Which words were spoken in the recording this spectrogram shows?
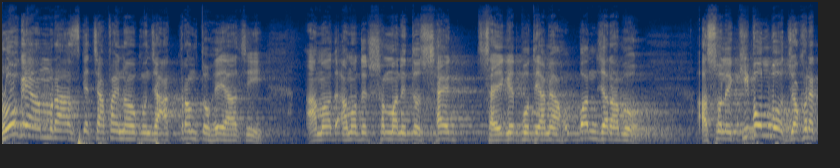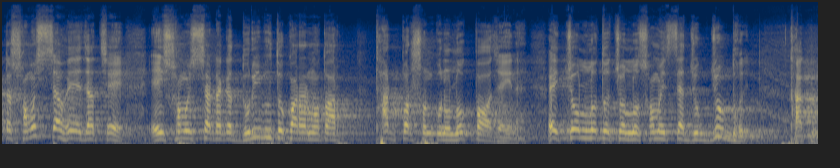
রোগে আমরা আজকে চাপাই নবগঞ্জে আক্রান্ত হয়ে আছি। আমাদের আমাদের সম্মানিত সাহেব সাহেবের প্রতি আমি আহ্বান জানাব। আসলে কি বলব, যখন একটা সমস্যা হয়ে যাচ্ছে, এই সমস্যাটাকে দূরীভূত করার মতো আর থার্ড পারসন কোনো লোক পাওয়া যায় না। এই চলল তো চলল, সমস্যা যুগ যুগ ধরে থাকল।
